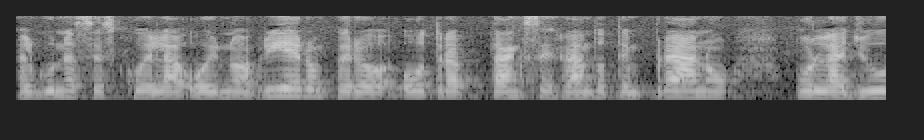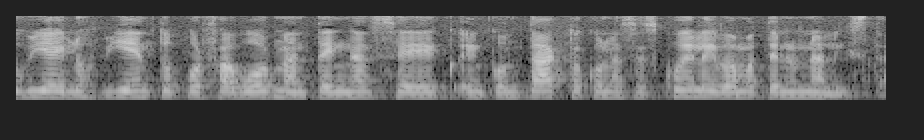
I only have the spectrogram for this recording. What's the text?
Algunas escuelas hoy no abrieron, pero otras están cerrando temprano por la lluvia y los vientos. Por favor, manténganse en contacto con las escuelas y vamos a tener una lista.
